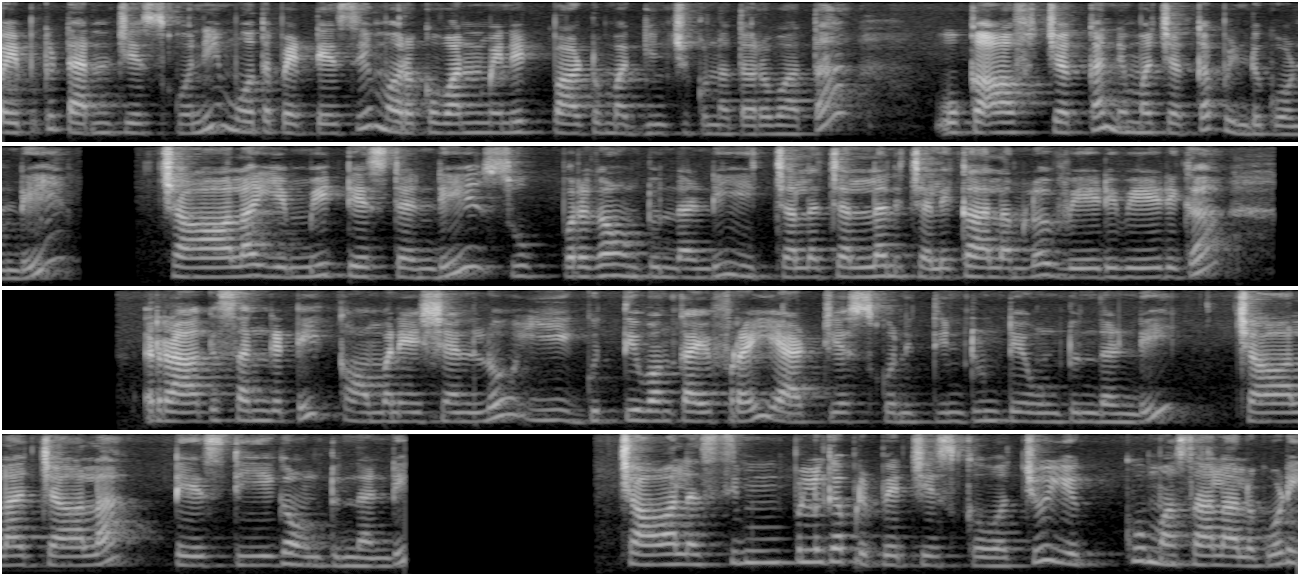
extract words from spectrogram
వైపుకి టర్న్ చేసుకొని మూత పెట్టేసి మరొక వన్ మినిట్ పాటు మగ్గించుకున్న తర్వాత ఒక హాఫ్ చెక్క నిమ్మ చెక్క పిండుకోండి. చాలా ఎమ్మీ టేస్ట్ అండి. సూపర్గా ఉంటుందండి. ఈ చల్ల చల్లని చలికాలంలో వేడి వేడిగా రాగి సంగటి కాంబినేషన్లో ఈ గుత్తి వంకాయ ఫ్రై యాడ్ చేసుకొని తింటుంటే ఉంటుందండి. చాలా చాలా టేస్టీగా ఉంటుందండి. చాలా సింపుల్గా ప్రిపేర్ చేసుకోవచ్చు. ఎక్కువ మసాలాలు కూడా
